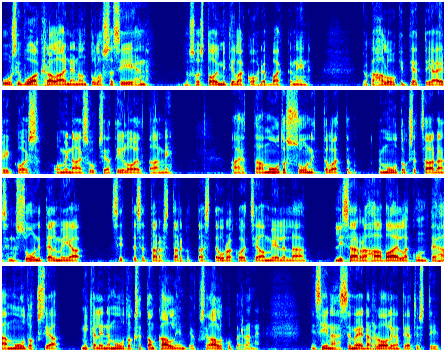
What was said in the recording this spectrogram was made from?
uusi vuokralainen on tulossa siihen, jos olisi toimitilakohde vaikka niin, joka haluukin tiettyjä erikoisominaisuuksia tiloiltaan, niin aiheuttaa muutossuunnittelua, että ne muutokset saadaan sinne suunnitelmiin ja sitten se taas tarkoittaa, että urakoitsija on mielellään lisärahaa vailla, kun tehdään muutoksia, mikäli ne muutokset on kalliimpia kuin se alkuperäinen. Niin siinähän se meidän rooli on tietysti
